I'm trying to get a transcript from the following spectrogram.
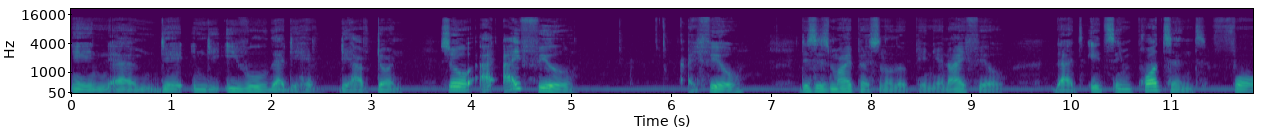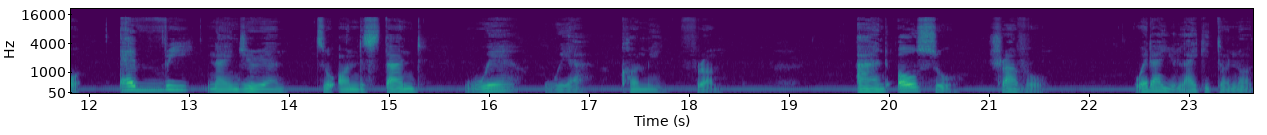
in um, the in the evil that they have they have done. So I, I feel I feel this is my personal opinion. I feel that it's important for every Nigerian to understand where we are coming from and also travel, whether you like it or not.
